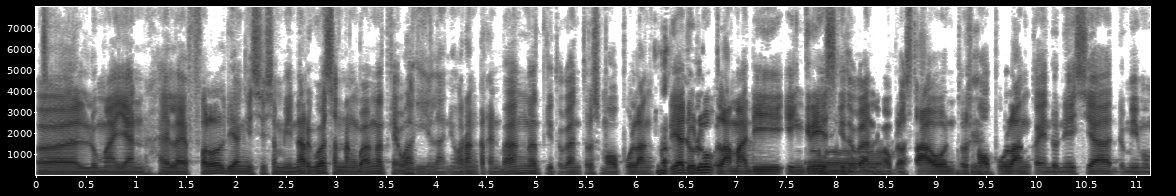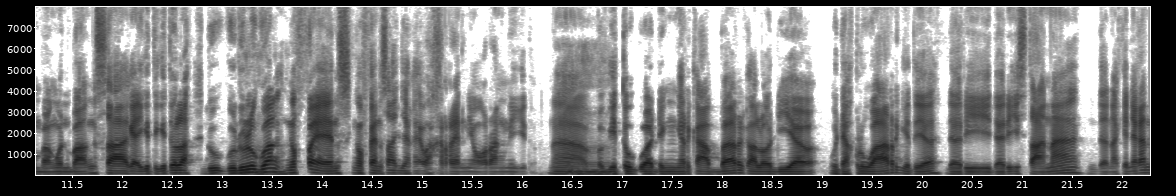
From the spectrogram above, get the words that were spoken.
eh, lumayan high level dia ngisi seminar, gua seneng banget kayak wah gila nih orang keren banget gitu kan. Terus mau pulang. Nah. Dia dulu lama di Inggris gitu kan, Oh. 15 tahun. Terus Oke. mau pulang ke Indonesia demi membangun bangsa kayak gitu gitulah. Du gua dulu gua Hmm. ngefans, ngefans aja kayak wah keren nih orang nih gitu. Nah Hmm. begitu gua dengar kabar kalau dia udah keluar gitu ya dari dari istana dan akhirnya kan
